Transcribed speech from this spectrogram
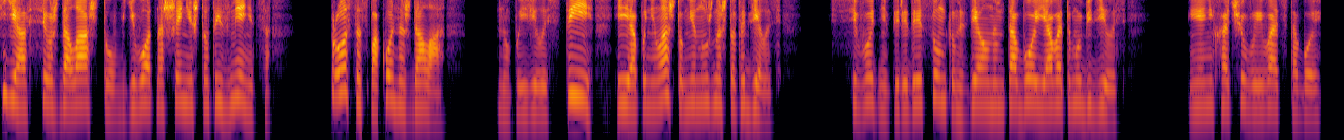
«Я все ждала, что в его отношении что-то изменится. Просто спокойно ждала. Но появилась ты, и я поняла, что мне нужно что-то делать. Сегодня перед рисунком, сделанным тобой, я в этом убедилась. Я не хочу воевать с тобой,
